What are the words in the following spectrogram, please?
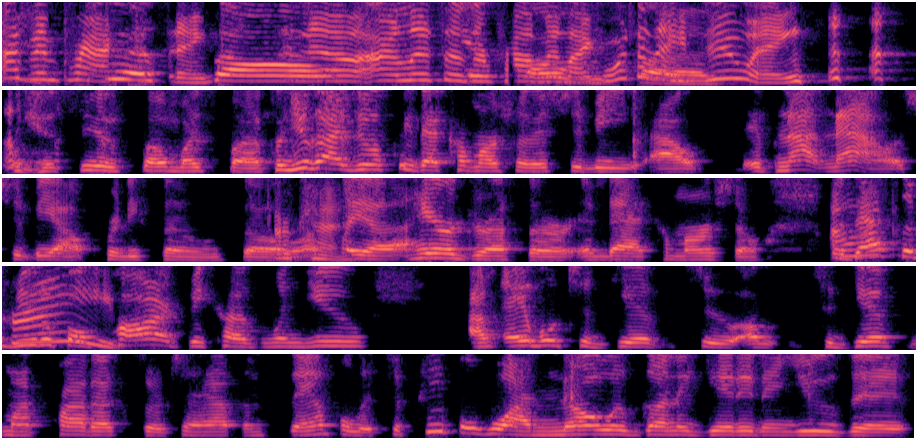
I've been practicing. So know, our listeners are probably so like, "What fun. are they doing?" yeah, she is so much fun. So you guys, you'll see that commercial. It should be out. If not now, it should be out pretty soon. So okay. I play a hairdresser in that commercial. But oh, that's, that's, the beautiful part because when you I'm able to give to uh, to give my products or to have them sample it to people who I know is going to get it and use it.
